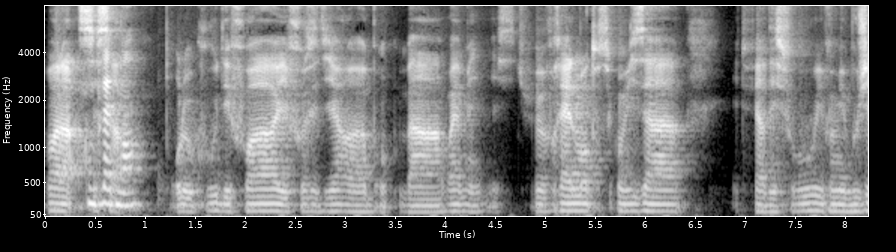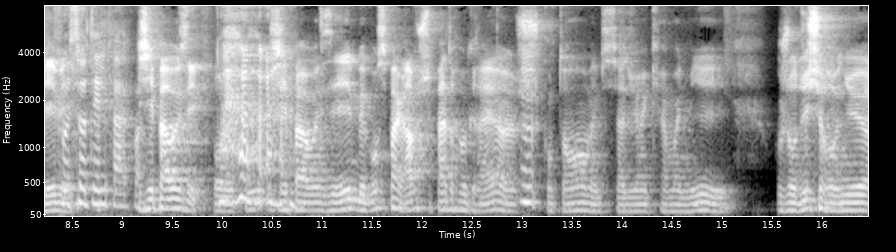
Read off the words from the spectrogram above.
Voilà, complètement. Ça. Pour le coup, des fois, il faut se dire euh, bon, ben ouais, mais si tu veux vraiment ton second visa faire des sous, il vaut mieux bouger. Il faut sauter le pas. J'ai pas osé. Pour le coup, j'ai pas osé, mais bon, c'est pas grave, je n'ai pas de regrets. Je suis mm. content, même si ça a duré qu'un mois et demi. Aujourd'hui, je suis revenu euh,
